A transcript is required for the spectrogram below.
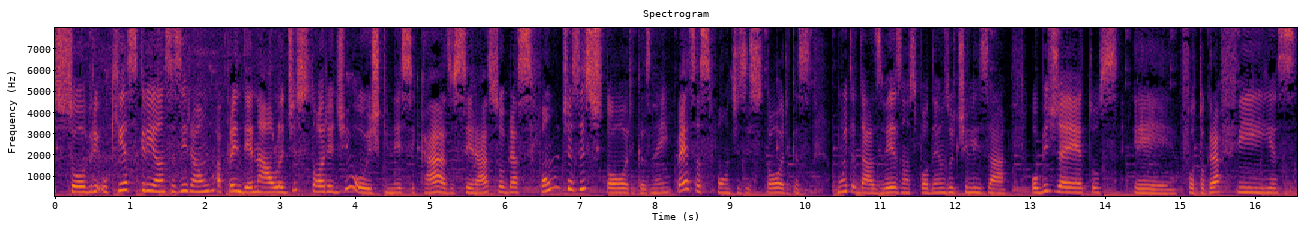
sobre o que as crianças irão aprender na aula de história de hoje, que nesse caso será sobre as fontes históricas, né? Para essas fontes históricas, muitas das vezes nós podemos utilizar objetos, é, fotografias,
